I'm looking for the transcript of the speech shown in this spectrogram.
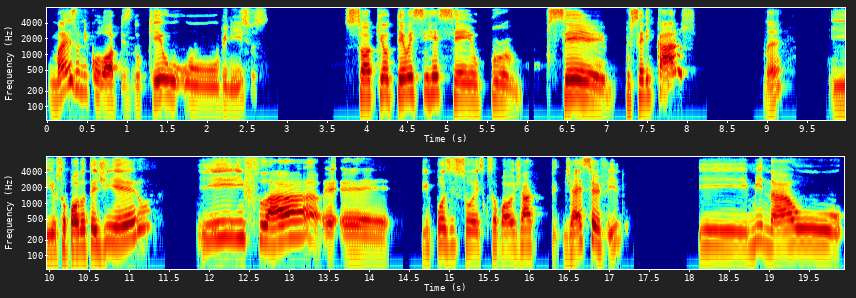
mais o Nico Lopes do que o, o Vinícius. Só que eu tenho esse receio por ser por serem caros, né? E o São Paulo não ter dinheiro e inflar é, é, em posições que o São Paulo já, já é servido e minar o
